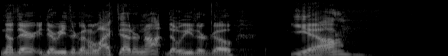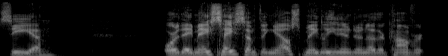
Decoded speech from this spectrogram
Now, they're, they're either going to like that or not. They'll either go, yeah, see ya. Or they may say something else, may lead into another conver-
